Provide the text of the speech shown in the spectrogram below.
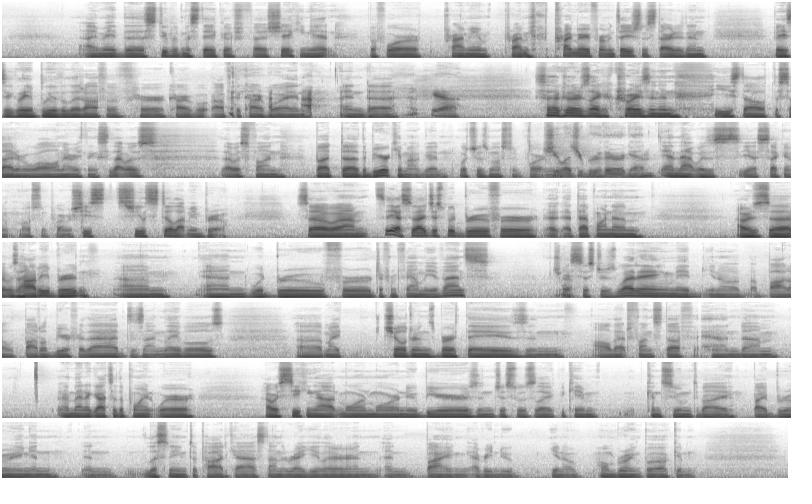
I made the stupid mistake of uh, shaking it before primary prim- primary fermentation started, and basically it blew the lid off of her carbo off the carboy, and and uh, Yeah. so there's like a krausen and yeast all up the side of her wall and everything. So that was that was fun. But uh, the beer came out good, which was most important. She let you brew there again. and that was yeah second most important. She's she still let me brew. So um, so yeah, so I just would brew for at, at that point. Um, I was uh, it was a hobby brewed, um, and would brew for different family events. My sister's wedding, made you know a, a bottle bottled beer for that, designed labels. Uh, my children's birthdays and all that fun stuff, and um, and then it got to the point where I was seeking out more and more new beers, and just was like became consumed by by brewing and and listening to podcasts on the regular, and and buying every new you know home brewing book, and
